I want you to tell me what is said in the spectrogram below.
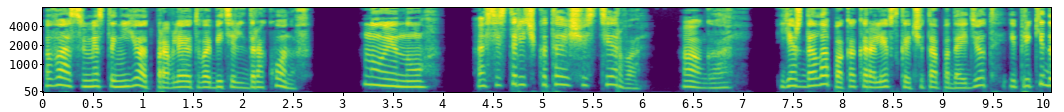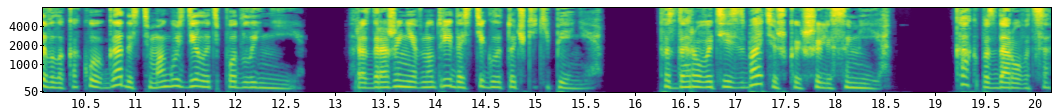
«Вас вместо нее отправляют в обитель драконов». «Ну и ну. А сестричка та еще стерва». «Ага, я ждала, пока королевская чита подойдет, и прикидывала, какую гадость могу сделать подлой Нии. Раздражение внутри достигло точки кипения. «Поздоровайтесь с батюшкой, Шили Самия». «Как поздороваться?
